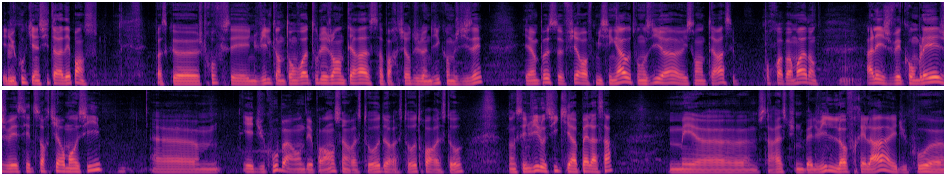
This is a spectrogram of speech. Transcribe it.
Et du coup, qui incite à la dépense. Parce que je trouve que c'est une ville, quand on voit tous les gens en terrasse à partir du lundi, comme je disais, il y a un peu ce fear of missing out où on se dit, ah, ils sont en terrasse, pourquoi pas moi? Donc, allez, je vais combler, je vais essayer de sortir moi aussi. Euh, et du coup, bah, on dépense un resto, deux restos, trois restos. Donc c'est une ville aussi qui appelle à ça. Mais euh, ça reste une belle ville, l'offre est là, et du coup, euh,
